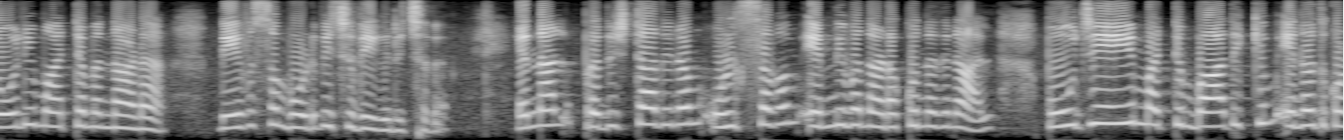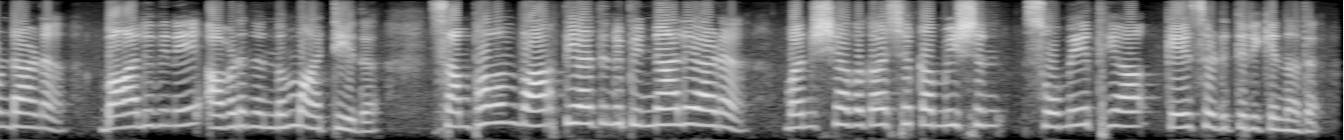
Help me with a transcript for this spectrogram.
ജോലി മാറ്റമെന്നാണ് ദേവസ്വം ബോർഡ് വിശദീകരിച്ചത്. എന്നാൽ പ്രതിഷ്ഠാദിനം ഉത്സവം എന്നിവ നടക്കുന്നതിനാൽ പൂജയെയും മറ്റും ബാധിക്കും എന്നതുകൊണ്ടാണ് ബാലുവിനെ അവിടെ നിന്നും മാറ്റിയത്. സംഭവം വാർത്തയായതിനു പിന്നാലെയാണ് മനുഷ്യാവകാശ കമ്മീഷൻ സ്വമേധയാ കേസെടുത്തിരിക്കുന്നത്.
